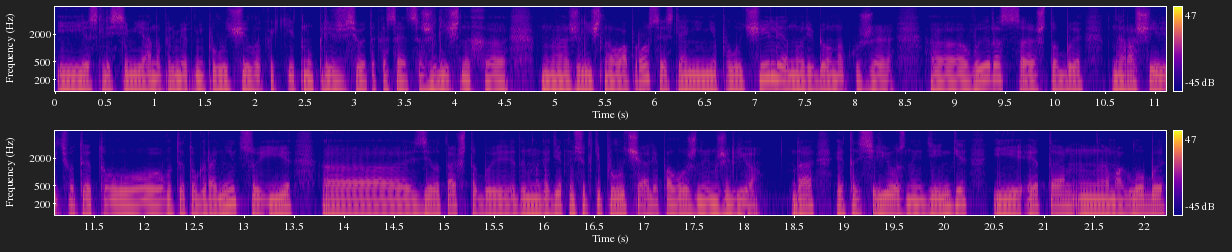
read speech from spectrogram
и если семья, например, не получила какие-то, ну, прежде всего это касается жилищных, э, жилищного вопроса, если они не получили, но ребенок уже э, вырос, э, чтобы расширить вот эту, вот эту границу и э, сделать так, чтобы многодетные все-таки получали положенное им жилье. Да, это серьезные деньги, и это могло бы,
